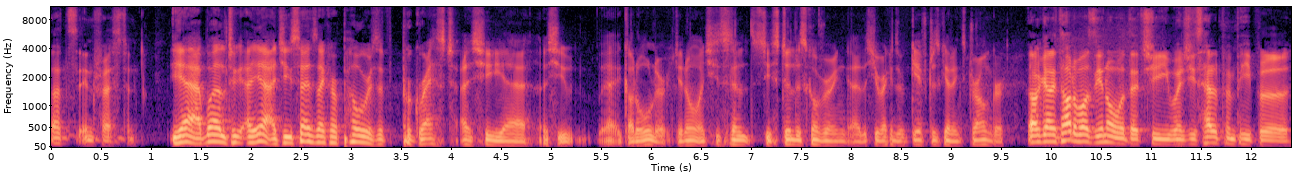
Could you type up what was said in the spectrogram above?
that's interesting. Yeah, well, to, uh, yeah, she says like her powers have progressed as she uh, as she uh, got older, you know, and she's still she's still discovering uh, that she reckons her gift is getting stronger. Okay, I thought it was you know that she when she's helping people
